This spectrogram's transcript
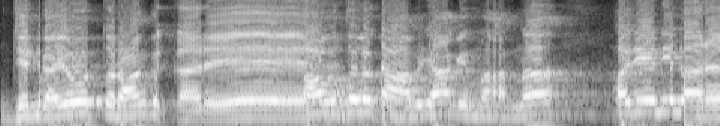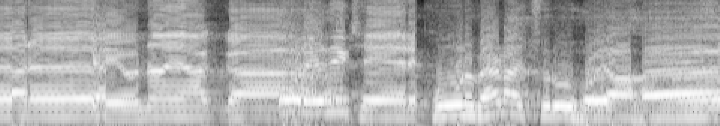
ਜਿਨ ਗਇਓ ਤੁਰੰਗ ਕਰੇ। ਅਬਦੁਲ ਕਾਬ ਜਾ ਕੇ ਮਾਰਨਾ। ਅਜੇ ਨਹੀਂ ਕਰ ਕਿਉ ਨ ਆਗਾ। ਘੋੜੇ ਦੀ ਛੇਰ ਖੂਨ ਵਹਿਣਾ ਸ਼ੁਰੂ ਹੋਇਆ ਹੈ।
